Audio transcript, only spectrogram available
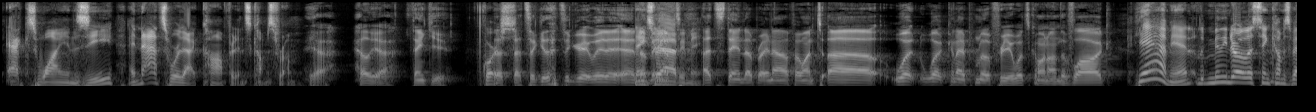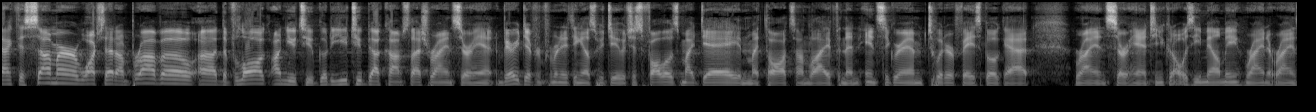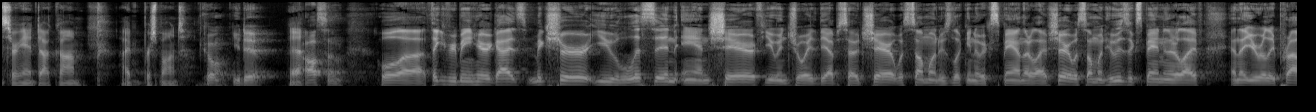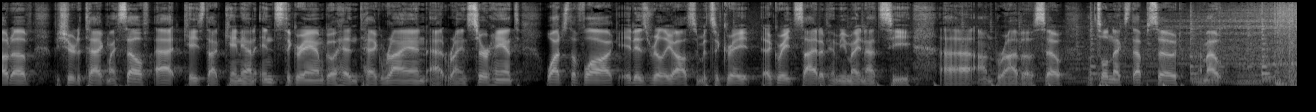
X, Y, and Z. And that's where that confidence comes from. Yeah. Hell yeah. Thank you. Course. that's a that's a great way to end. Thanks I for having me. I'd stand up right now if I want to. Uh, what what can I promote for you? What's going on? The vlog. Yeah, man. The Million Dollar Listing comes back this summer. Watch that on Bravo. Uh, the vlog on YouTube. Go to youtube.com slash Ryan Serhant. Very different from anything else we do. It just follows my day and my thoughts on life. And then Instagram, Twitter, Facebook at Ryan Serhant. And you can always email me, ryan at ryanserhant.com. I respond. Cool. You do. Yeah. Awesome. Well, uh, thank you for being here, guys. Make sure you listen and share if you enjoyed the episode. Share it with someone who's looking to expand their life. Share it with someone who is expanding their life and that you're really proud of. Be sure to tag myself at case.kenny on Instagram. Go ahead and tag Ryan at Ryan Serhant. Watch the vlog. It is really awesome. It's a great, a great side of him you might not see uh, on Bravo. So until next episode, I'm out.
